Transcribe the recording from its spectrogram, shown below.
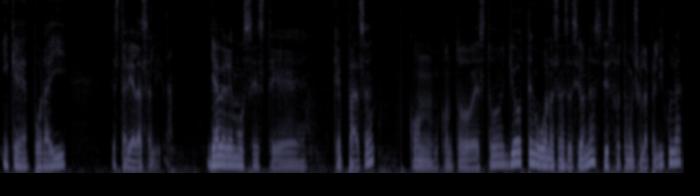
Y que por ahí estaría la salida. Ya veremos este qué pasa con, con todo esto. Yo tengo buenas sensaciones, disfruto mucho la película.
